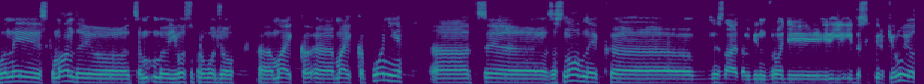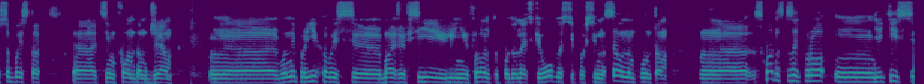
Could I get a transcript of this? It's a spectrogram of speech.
вони з командою це його супроводжував е, Майк е, Майк Капоні. Е, Це засновник, е, не знаю, там він вроді і, до сих пір керує особисто е, цим фондом Джем. Вони проїхались майже всією лінією фронту по Донецькій області, по всім населеним пунктам. Складно сказати про якісь,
